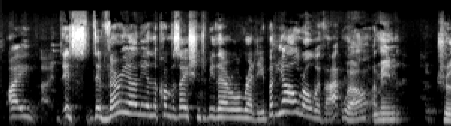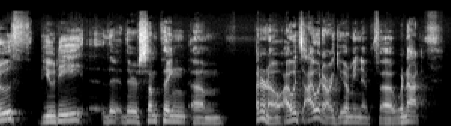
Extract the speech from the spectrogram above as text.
I it's very early in the conversation to be there already, but yeah, I'll roll with that. Well, I mean, truth, beauty. There, there's something. Um, I don't know. I would. I would argue. I mean, if uh, we're not.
